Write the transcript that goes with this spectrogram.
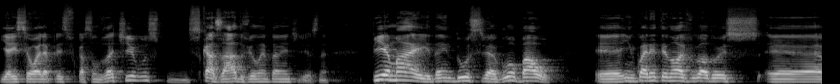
E aí você olha a precificação dos ativos, descasado violentamente disso, né? PMI da indústria global é, em 49,2 é,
